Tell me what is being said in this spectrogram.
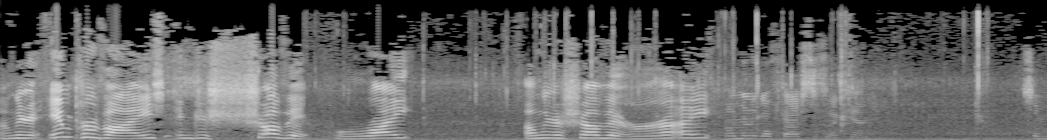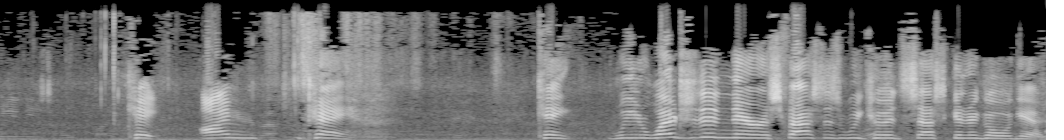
I'm going to improvise and just shove it right. I'm going to shove it right. I'm gonna go fast as I can. Somebody needs to hold the. Okay, I'm. Okay. Okay, we wedged in there as fast as we could. Seth's going to go again.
